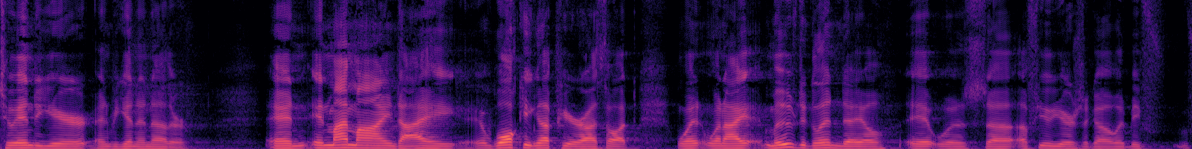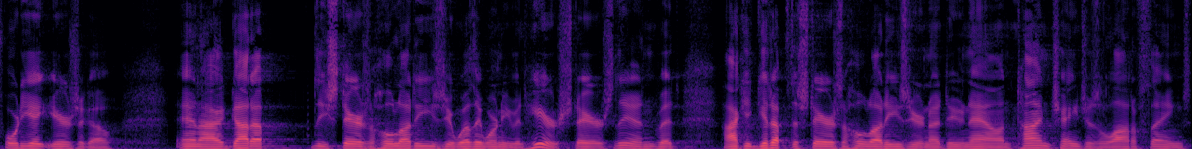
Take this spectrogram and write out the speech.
to end a year and begin another. And in my mind, I, walking up here, I thought, when, when I moved to Glendale, it was uh, a few years ago, it'd be 48 years ago, and I got up these stairs a whole lot easier. Well, they weren't even here stairs then, but I could get up the stairs a whole lot easier than I do now. And time changes a lot of things,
